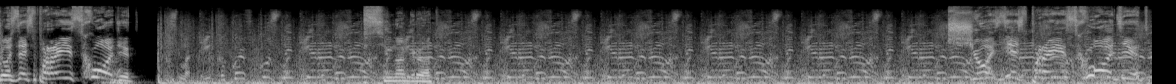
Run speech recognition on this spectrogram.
Что здесь происходит? Смотри, какой вкусный пирожок! Синоград. Что здесь происходит?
